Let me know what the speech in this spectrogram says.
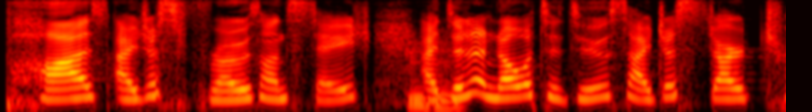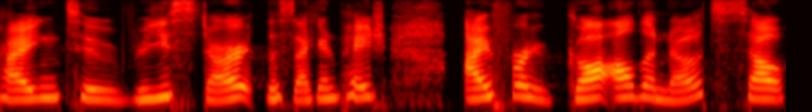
paused, I just froze on stage. I Mhm. didn't know what to do, so I just started trying to restart the second page. I forgot all the notes, so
